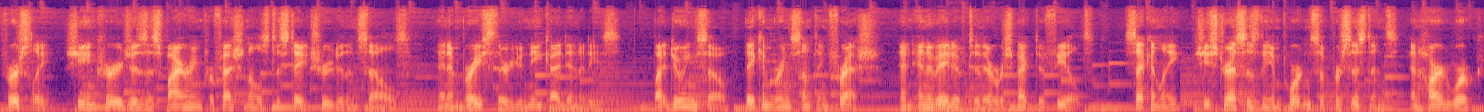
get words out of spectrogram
Firstly, she encourages aspiring professionals to stay true to themselves and embrace their unique identities. By doing so, they can bring something fresh and innovative to their respective fields. Secondly, she stresses the importance of persistence and hard work,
